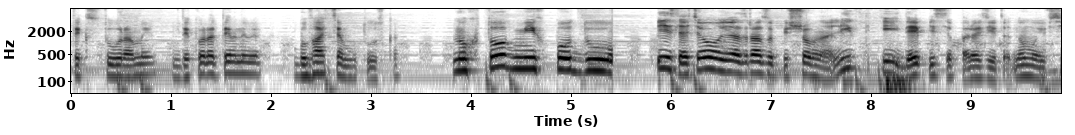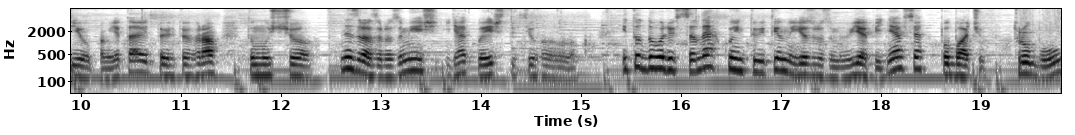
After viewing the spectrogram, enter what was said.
текстурами декоративними була ця мотузка. Ну хто б міг подумати? Після цього я зразу пішов на ліфт і йде після паразита. Думаю, всі його пам'ятають, той, хто грав, тому що не зразу розумієш, як вирішити цю головоломку. І тут доволі все легко, інтуїтивно я зрозумів. Я піднявся, побачив трубу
